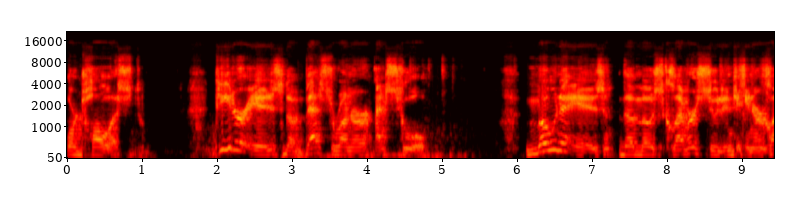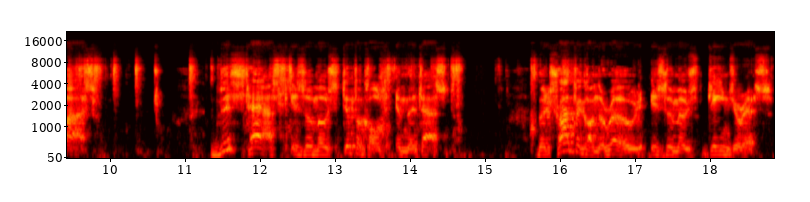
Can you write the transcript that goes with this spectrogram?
or tallest. Peter is the best runner at school. Mona is the most clever student in her class. This task is the most difficult in the test. The traffic on the road is the most dangerous.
